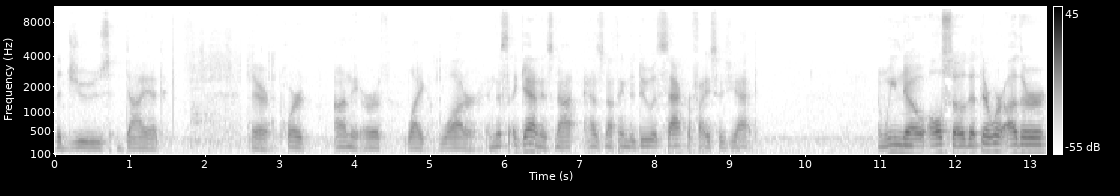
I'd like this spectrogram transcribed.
the Jews' diet. They're poured on the earth like water. And this again is not has nothing to do with sacrifices yet. And we know also that there were other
